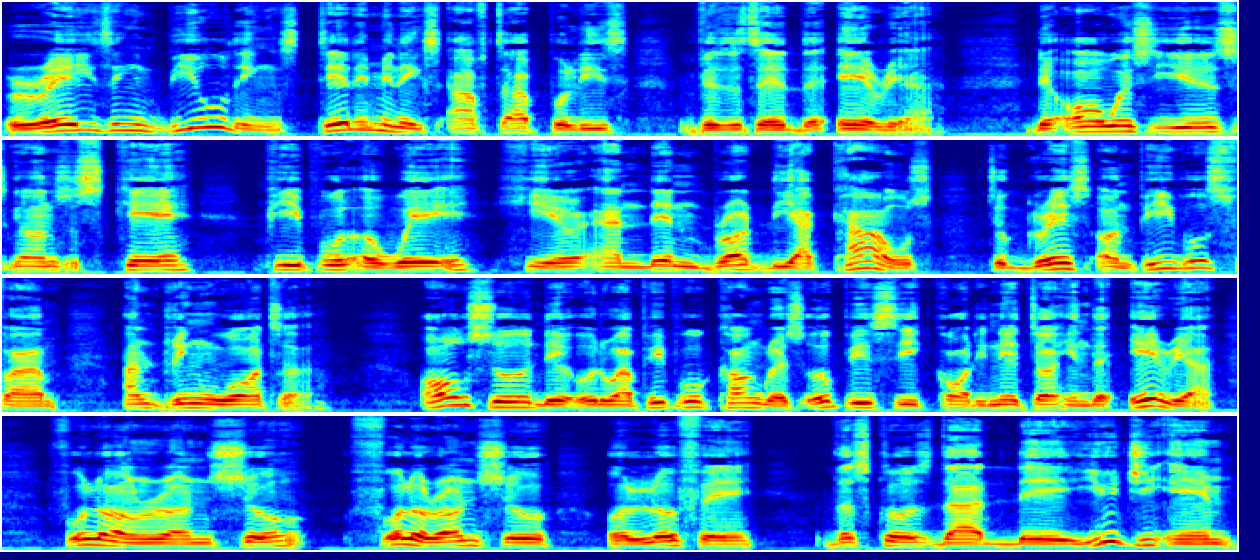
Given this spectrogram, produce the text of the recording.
razing buildings 30 minutes after police visited the area. They always used guns to scare people away here and then brought their cows to graze on people's farm and drink water. Also, the Oodua People Congress OPC coordinator in the area, Foloronsho Olofe, disclosed that the UGM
